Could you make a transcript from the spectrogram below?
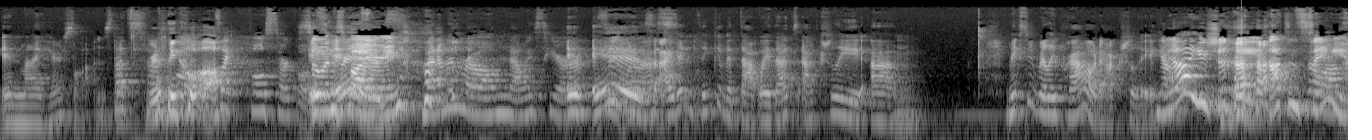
in my hair salons. That's, so really cool. It's like full circle. so It is. inspiring. Met him in Rome. Now he's here. it St. is. Louis. I didn't think of it that way. That's actually um, makes me really proud. Actually, Yeah. Yeah, you should be. That's So insane.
